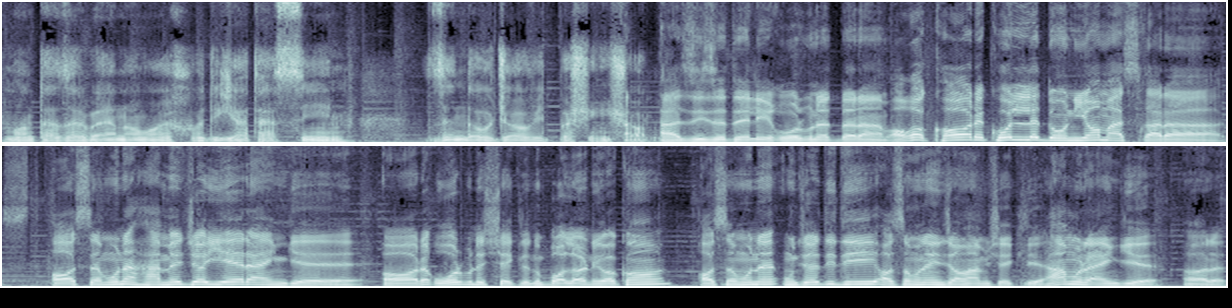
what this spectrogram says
منتظر برنامه های خوب دیگه هستیم زنده و جاوید باشی انشالله عزیز دلی قربونت برم. آقا کار کل دنیا مسخره است. آسمون همه جا یه رنگه. آره قربون شکل اون بالا رو نگاه کن. آسمون اونجا دیدی؟ آسمون اینجا هم همین شکلیه. همون رنگیه. آره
